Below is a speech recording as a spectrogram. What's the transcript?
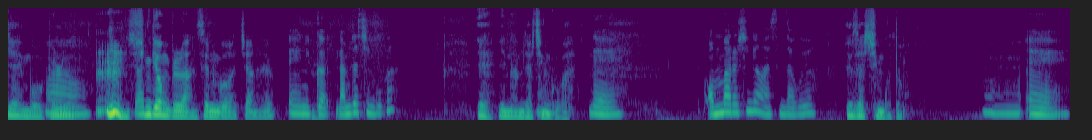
예, 뭐 별로 어, 신경 별로 안 쓰는 것 같지 않아요? 네, 그러니까 남자친구가 예, 이 남자친구가 네 엄마를 신경 안 쓴다고요? 여자친구도 음, 네.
